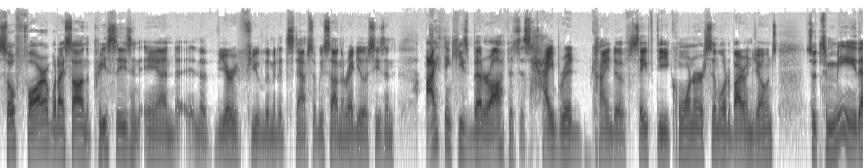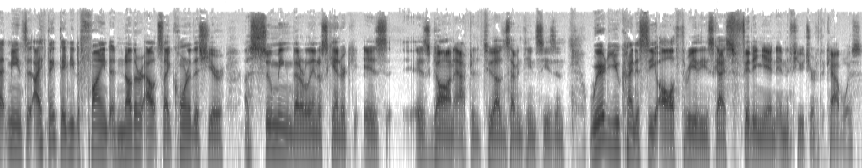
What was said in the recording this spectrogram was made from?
So far, what I saw in the preseason and in the very few limited snaps that we saw in the regular season, I think he's better off as this hybrid kind of safety corner, similar to Byron Jones. So to me, that means that I think they need to find another outside corner this year, assuming that Orlando Scandrick is is gone after the 2017 season. Where do you kind of see all three of these guys fitting in in the future for the Cowboys?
